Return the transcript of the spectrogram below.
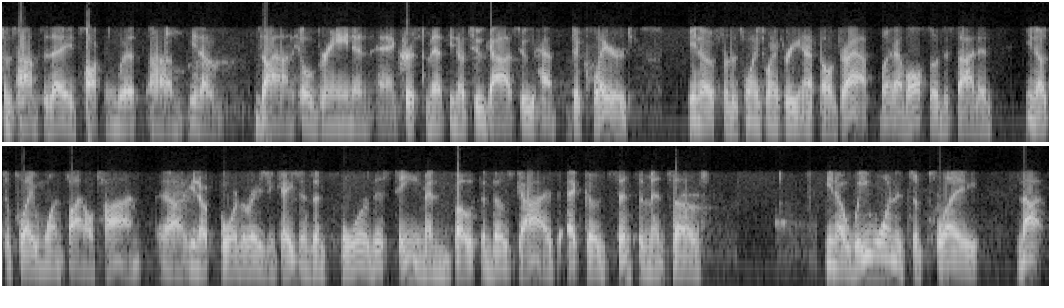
some time today talking with um, you know Zi'Yon Hill-Green and, and Chris Smith. You know, two guys who have declared you know for the 2023 NFL draft, but have also decided you know, to play one final time, uh, you know, for the Raging Cajuns and for this team. And both of those guys echoed sentiments of, you know, we wanted to play not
